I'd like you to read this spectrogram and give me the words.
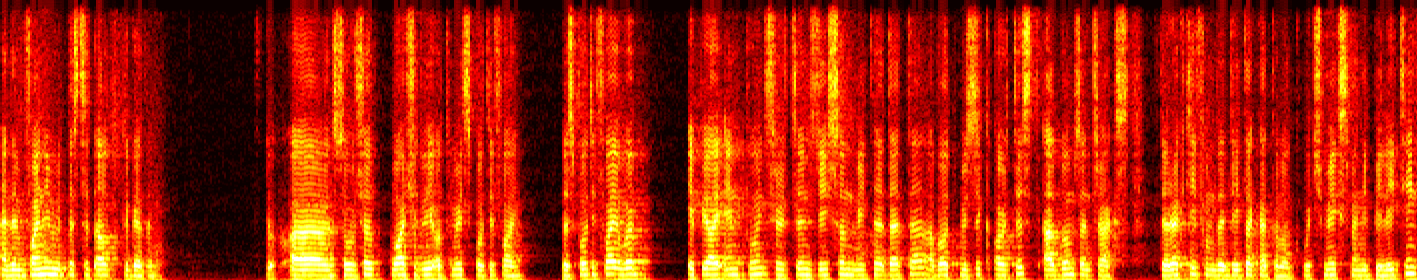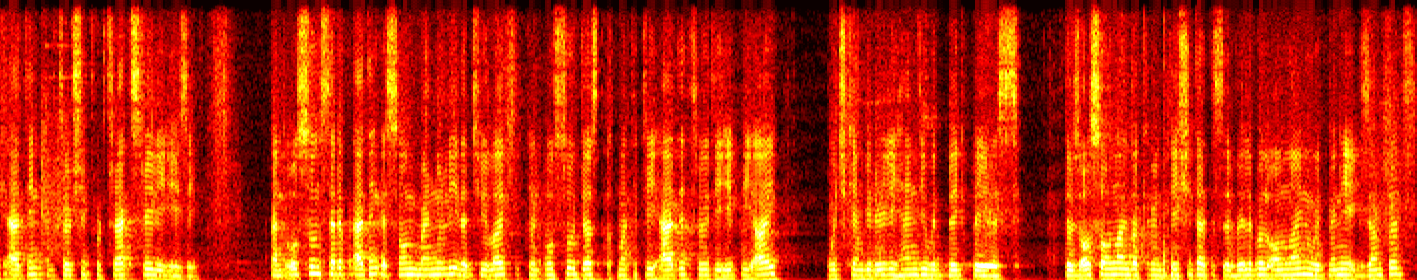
And then finally we'll test it out together. So, uh, so why should we automate Spotify? The Spotify web API endpoints returns JSON metadata about music artists, albums, and tracks directly from the data catalog, which makes manipulating, adding, and searching for tracks really easy. And also, instead of adding a song manually that you like, you can also just automatically add it through the API, which can be really handy with big playlists. There's also online documentation that is available online with many examples,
